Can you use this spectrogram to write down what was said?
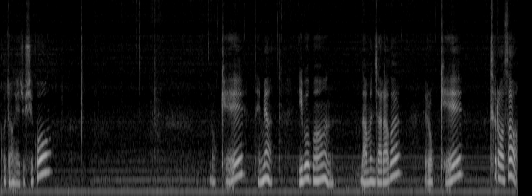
고정해 주시고 이렇게 되면 이 부분 남은 자락을 이렇게 틀어서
